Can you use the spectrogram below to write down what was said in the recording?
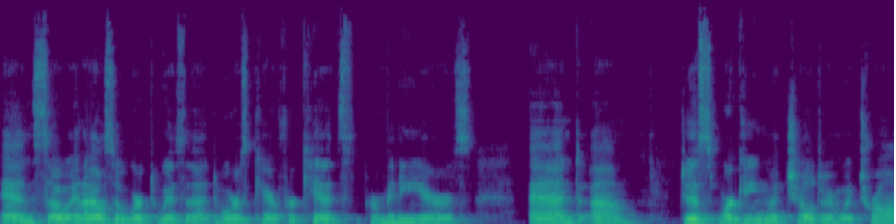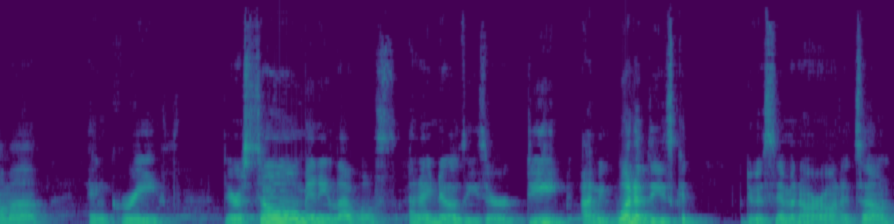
and so and i also worked with uh, divorce care for kids for many years. And um, just working with children with trauma and grief there are so many levels. And i know these are deep i mean one of these could do a seminar on its own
